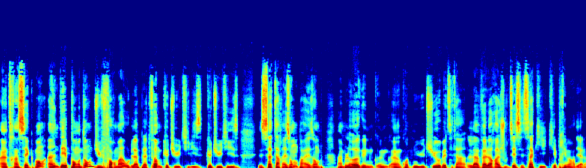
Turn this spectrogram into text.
intrinsèquement indépendant du format ou de la plateforme que tu utilises. Que tu utilises. Et ça, tu as raison. Par exemple, un blog, un contenu YouTube, etc. La valeur ajoutée, c'est ça qui, qui, est primordial.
